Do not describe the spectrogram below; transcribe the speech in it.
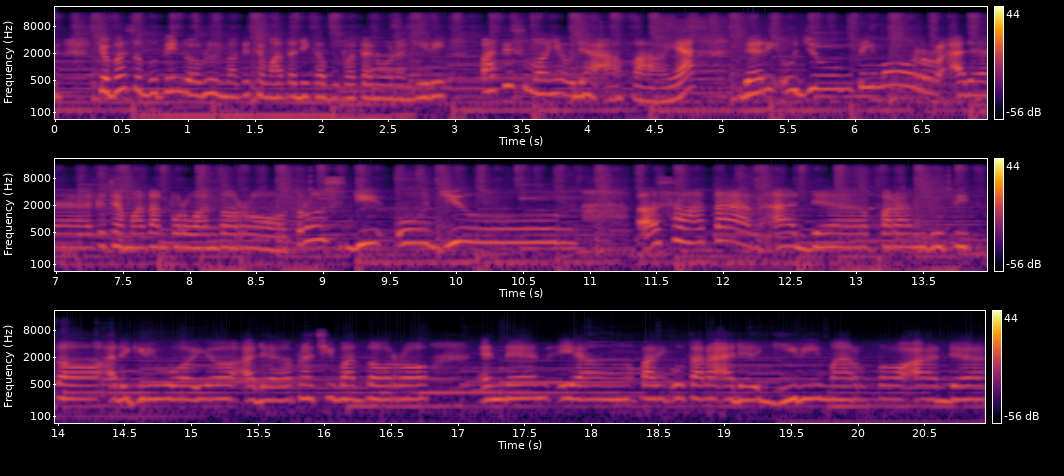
Coba sebutin 25 kecamatan di Kabupaten Wonogiri, pasti semuanya udah hafal ya. Dari ujung timur ada Kecamatan Purwantoro, terus di ujung uh, selatan ada Paranggupito, ada Giriwoyo, ada Pracimantoro, and then yang paling utara ada Giri Marto, ada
